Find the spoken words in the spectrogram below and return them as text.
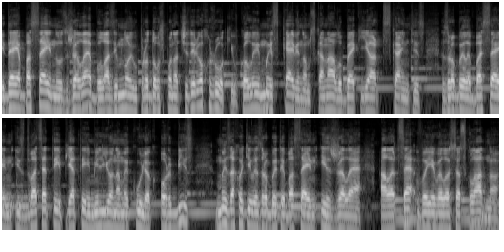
Ідея басейну з желе була зі мною впродовж понад 4 років, коли ми з Кевіном з каналу Backyard Scientist зробили басейн із 25 мільйонами кульок Орбіз. Ми захотіли зробити басейн із желе, але це виявилося складно.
